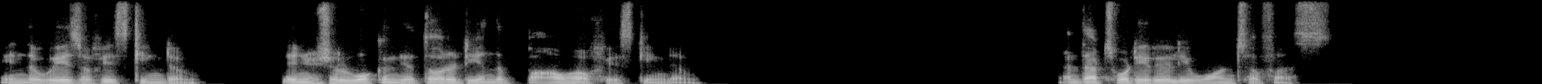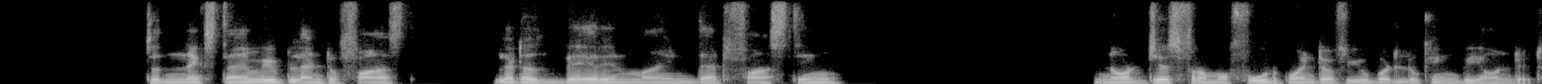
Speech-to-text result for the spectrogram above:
in the ways of His kingdom. Then you shall walk in the authority and the power of His kingdom. And that's what He really wants of us. So the next time we plan to fast, let us bear in mind that fasting, not just from a food point of view, but looking beyond it.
